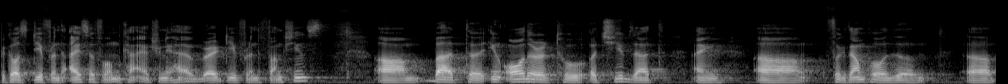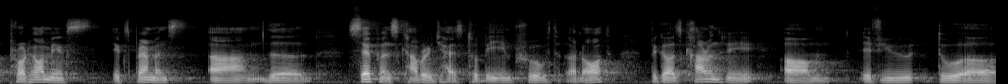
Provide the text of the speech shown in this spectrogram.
because different isoform can actually have very different functions. Um, but uh, in order to achieve that, and uh, for example, the uh, proteomics experiments, um, the sequence coverage has to be improved a lot because currently, um, if you do a,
